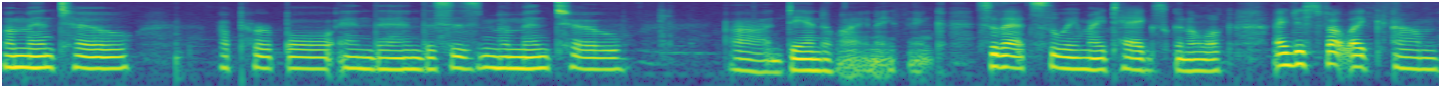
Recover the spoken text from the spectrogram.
Memento, a purple, and then this is Memento uh, Dandelion, I think. So that's the way my tag's going to look. I just felt like um,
